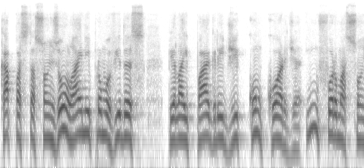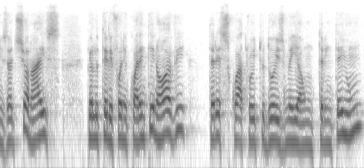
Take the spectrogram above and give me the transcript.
Capacitações online promovidas pela IPAGRE de Concórdia. Informações adicionais pelo telefone 49 3482 6131,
